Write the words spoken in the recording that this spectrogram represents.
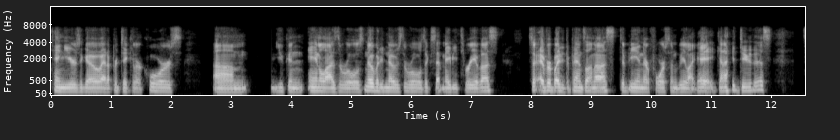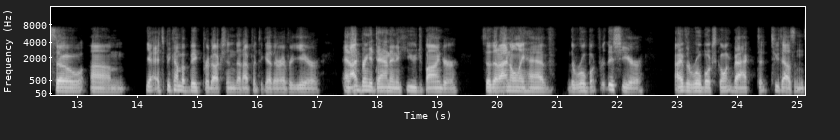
10 years ago at a particular course. Um, you can analyze the rules. Nobody knows the rules except maybe three of us. So everybody depends on us to be in their force and be like, hey, can I do this? So um, yeah, it's become a big production that I put together every year. And I bring it down in a huge binder so that I not only have the rule book for this year, I have the rule books going back to 2000,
